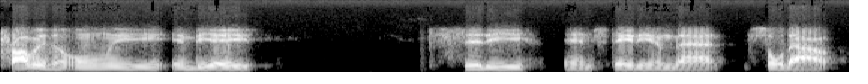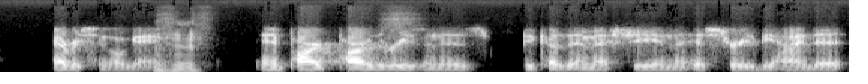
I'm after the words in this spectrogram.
probably the only NBA city and stadium that sold out every single game. Mhm. And part part of the reason is because of MSG and the history behind it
